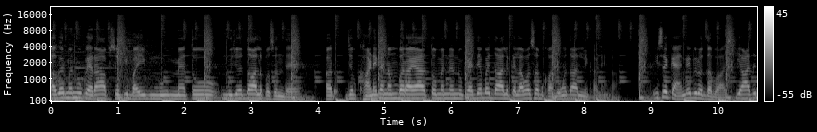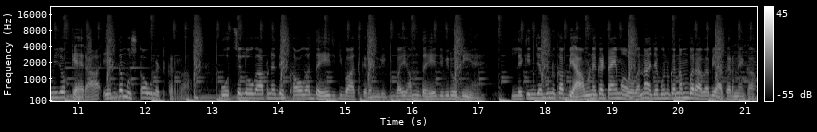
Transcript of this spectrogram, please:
अगर मैं कह रहा आपसे कि भाई, मैं तो मुझे दाल पसंद है, और जब खाने का नंबर आया तो मैंने कह दिया, भाई, दाल के अलावा सब खा लूँगा, दाल नहीं खा लेगा तो इसे कहेंगे विरोधाभास कि आदमी जो कह रहा, एकदम उसका उलट कर रहा। बहुत से लोग आपने देखा होगा, दहेज की बात करेंगे कि भाई, हम दहेज विरोधी हैं। लेकिन जब उनका ब्याह होने का टाइम होगा ना, जब उनका नंबर आवे ब्याह करने का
